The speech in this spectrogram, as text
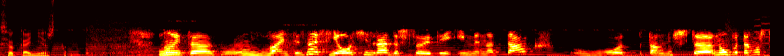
все, конечно. Ну, да. это, Вань, ты знаешь, я очень рада, что это именно так, вот, потому что, ну, потому что,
